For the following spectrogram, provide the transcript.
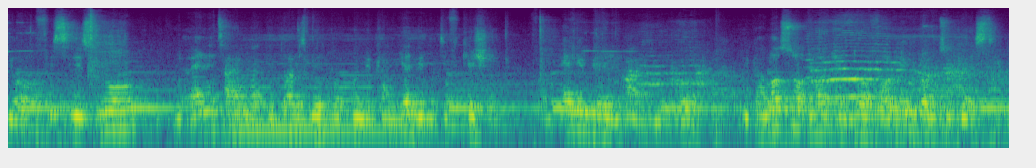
your offices, know anytime that the door is being open, you can get the notification from anywhere you are in the world. You can also unlock your door for impromptu guests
